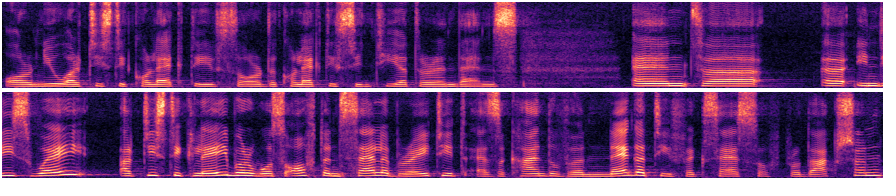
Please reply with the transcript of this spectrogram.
or new artistic collectives or the collectives in theater and dance. And in this way, artistic labor was often celebrated as a kind of a negative excess of production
